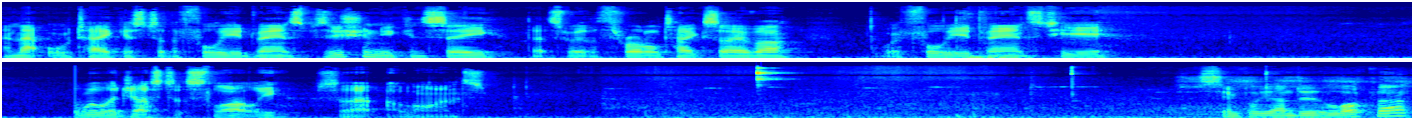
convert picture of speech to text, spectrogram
and that will take us to the fully advanced position. You can see that's where the throttle takes over. We're fully advanced here. We'll adjust it slightly so that aligns. Simply undo the lock nut.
